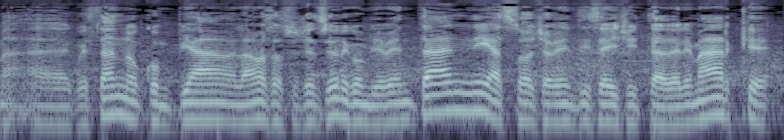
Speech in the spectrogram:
Eh, quest'anno la nostra associazione compie 20 anni, associa 26 città delle Marche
